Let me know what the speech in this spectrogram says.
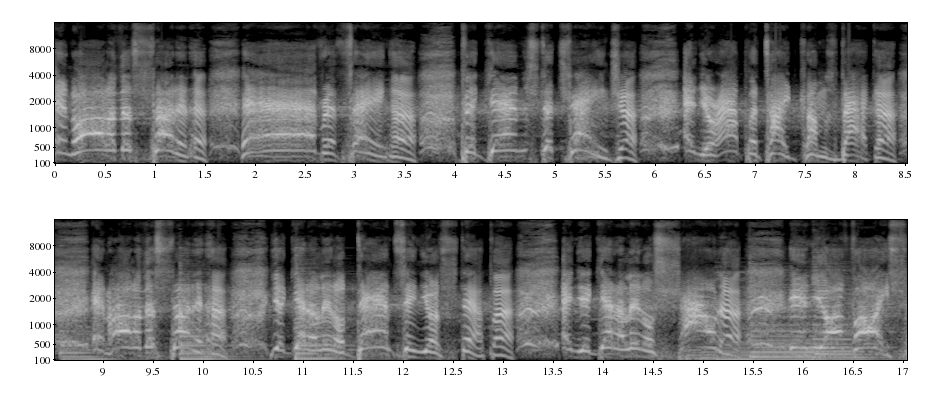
and all of a sudden, everything uh, begins to change, uh, and your appetite comes back, uh, and all of a sudden, you get a little dance in your step, and you get a little shout in your voice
